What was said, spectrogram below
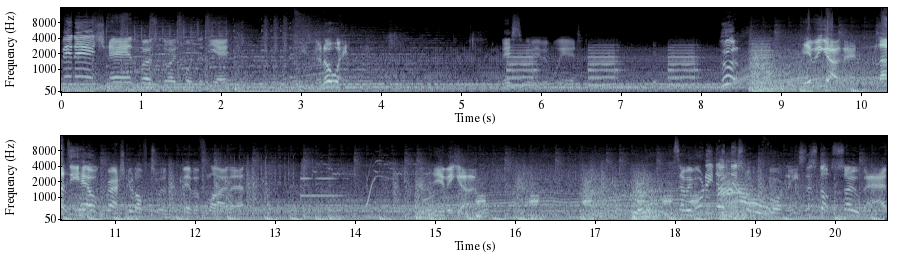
finish, and the person with the most points at the end is gonna win. This is gonna be a bit weird. Here we go then. Bloody hell, Crash got off to a bit of a flyer there. Here we go. So we've already done this one before at least, that's not so bad.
